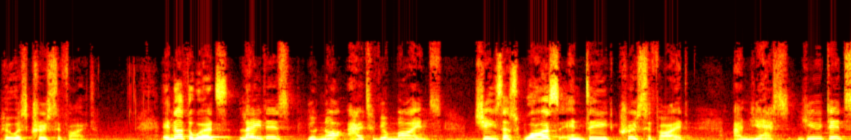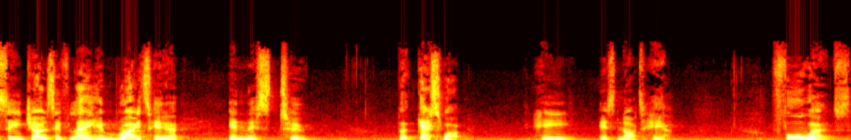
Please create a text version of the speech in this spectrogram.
who was crucified. In other words, ladies, you're not out of your minds. Jesus was indeed crucified, and yes, you did see Joseph lay him right here in this tomb. But guess what? He is not here. Four words.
